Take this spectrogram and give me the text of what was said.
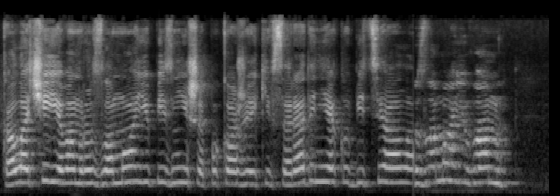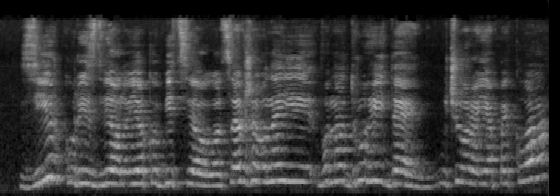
Калачі я вам розламаю пізніше, покажу, які всередині, як обіцяла. Розламаю вам зірку різдвяну, як обіцяла. Це вже вона, її, вона другий день. Учора я пекла,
